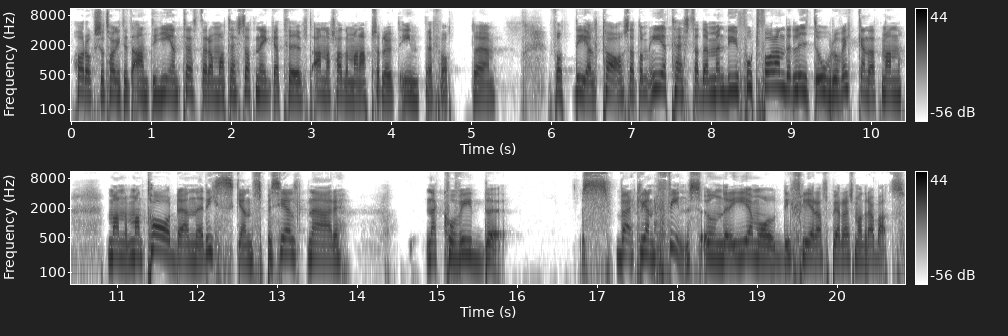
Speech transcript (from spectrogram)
har också tagit ett antigentest där de har testat negativt. Annars hade man absolut inte fått, eh, fått delta. Så att de är testade, men det är ju fortfarande lite oroväckande att man, man, man tar den risken, speciellt när, när covid verkligen finns under EM och det är flera spelare som har drabbats.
